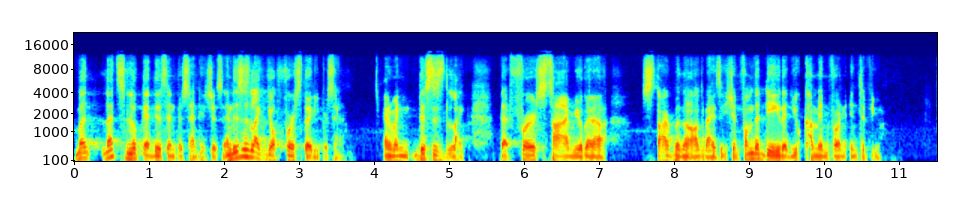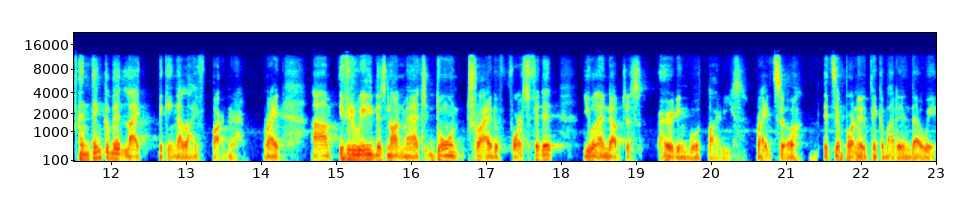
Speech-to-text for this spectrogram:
but let's look at this in percentages. And this is like your first 30%. And when this is like that first time you're going to start with an organization from the day that you come in for an interview. And think of it like picking a life partner, right? Um, if it really does not match, don't try to force fit it. You will end up just hurting both parties, right? So it's important to think about it in that way.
